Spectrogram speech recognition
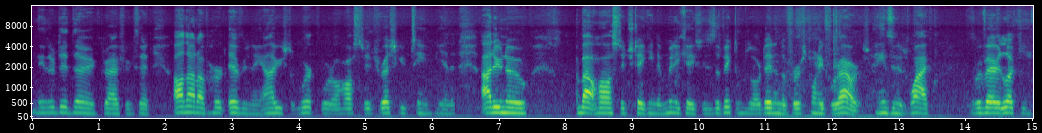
Neither did they, Grashik said. All that I've heard everything. I used to work for a hostage rescue team, he added. I do know about hostage taking in many cases. The victims are dead in the first 24 hours. Hayes and his wife were very lucky.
